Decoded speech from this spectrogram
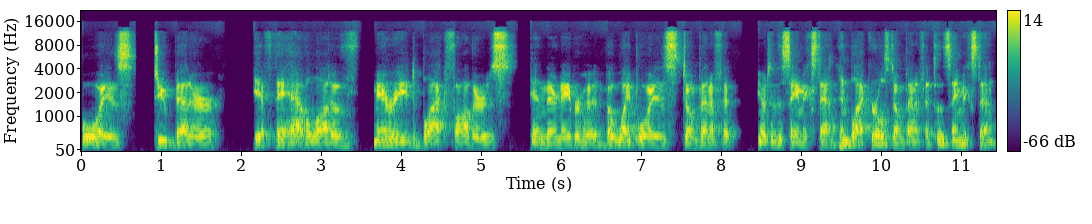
boys do better if they have a lot of married black fathers in their neighborhood, but white boys don't benefit you know to the same extent, and black girls don't benefit to the same extent.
